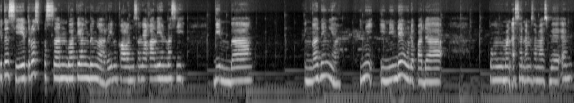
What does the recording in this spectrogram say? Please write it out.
gitu sih. Terus pesan buat yang dengerin kalau misalnya kalian masih bimbang enggak ding ya. Ini ini deh udah pada pengumuman SNM sama SBM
